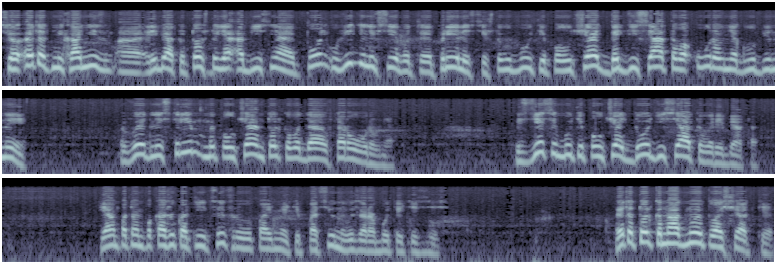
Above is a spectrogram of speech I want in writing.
Все, этот механизм, э, ребята, то, что я объясняю, пон... увидели все вот э, прелести, что вы будете получать до 10 уровня глубины. В Stream мы получаем только вот до второго уровня. Здесь вы будете получать до 10, ребята. Я вам потом покажу, какие цифры вы поймете. Пассивно вы заработаете здесь. Это только на одной площадке.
